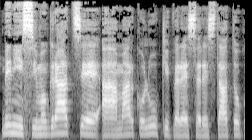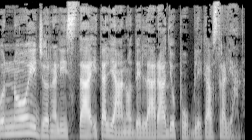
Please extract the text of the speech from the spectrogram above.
Benissimo, grazie a Marco Lucchi per essere stato con noi, giornalista italiano della Radio Pubblica Australiana.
